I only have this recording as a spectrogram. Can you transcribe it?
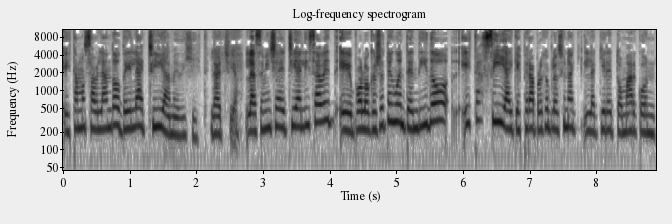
estamos hablando de la chía, me dijiste. La chía. La semilla de chía, Elizabeth, eh, por lo que yo tengo entendido, esta sí hay que esperar, por ejemplo, si una la quiere tomar con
